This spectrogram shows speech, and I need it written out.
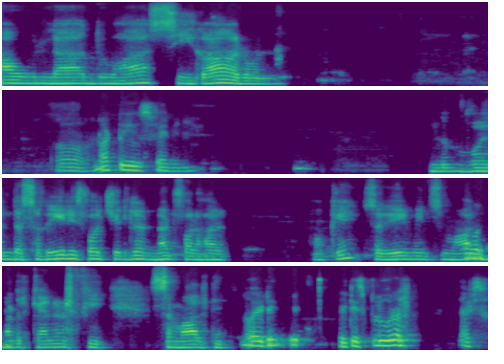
أولادها صغار. Oh, not to use feminine. No, When the sagir is for children, not for her. Okay. Sagir means small. Okay. Mother cannot be small thing. No, it is it, it is plural. That's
